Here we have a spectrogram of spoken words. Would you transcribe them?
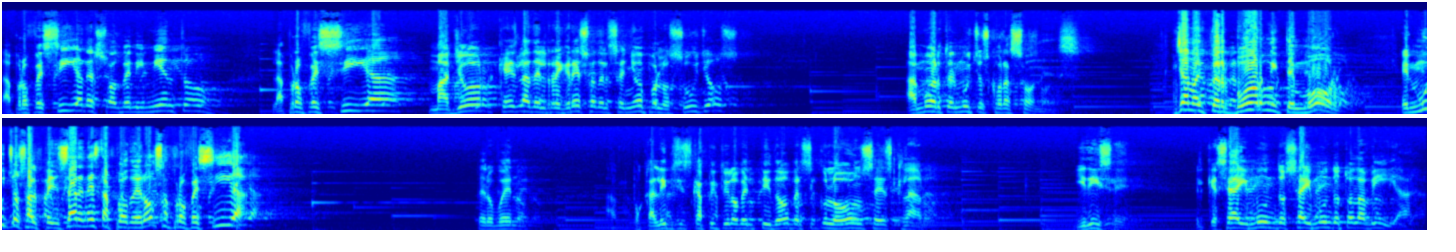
La profecía de su advenimiento, la profecía mayor que es la del regreso del Señor por los suyos, ha muerto en muchos corazones. Ya no hay fervor ni temor en muchos al pensar en esta poderosa profecía. Pero bueno, Apocalipsis capítulo 22, versículo 11 es claro. Y dice, el que sea inmundo, sea inmundo todavía.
